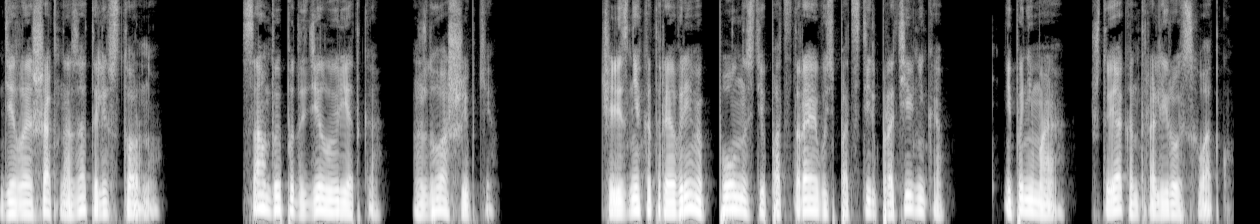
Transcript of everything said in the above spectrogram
делая шаг назад или в сторону. Сам выпады делаю редко, жду ошибки. Через некоторое время полностью подстраиваюсь под стиль противника и понимаю, что я контролирую схватку.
